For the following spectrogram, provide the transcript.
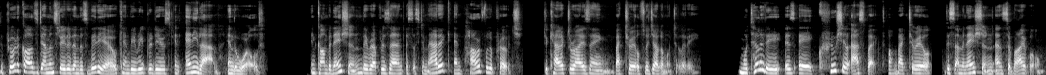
The protocols demonstrated in this video can be reproduced in any lab in the world. In combination, they represent a systematic and powerful approach to characterizing bacterial flagella motility. Motility is a crucial aspect of bacterial dissemination and survival.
